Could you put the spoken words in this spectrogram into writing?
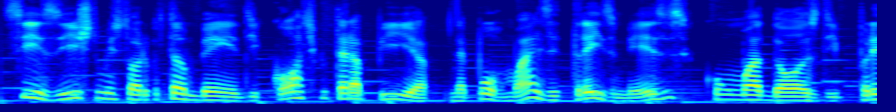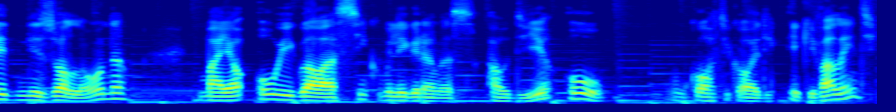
se existe um histórico também de corticoterapia né, por mais de 3 meses, com uma dose de prednisolona maior ou igual a 5mg ao dia, ou um corticoide equivalente.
